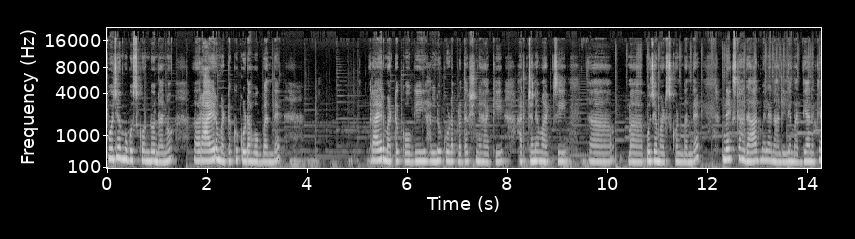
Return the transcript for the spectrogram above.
ಪೂಜೆ ಮುಗಿಸ್ಕೊಂಡು ನಾನು ರಾಯರ ಮಠಕ್ಕೂ ಕೂಡ ಹೋಗಿ ಬಂದೆ. ರಾಯರ ಮಠಕ್ಕೆ ಹೋಗಿ ಅಲ್ಲೂ ಕೂಡ ಪ್ರದಕ್ಷಿಣೆ ಹಾಕಿ, ಅರ್ಚನೆ ಮಾಡಿಸಿ ಪೂಜೆ ಮಾಡಿಸ್ಕೊಂಡು ಬಂದೆ. ನೆಕ್ಸ್ಟ್ ಅದಾದಮೇಲೆ ನಾನಿಲ್ಲಿ ಮಧ್ಯಾಹ್ನಕ್ಕೆ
